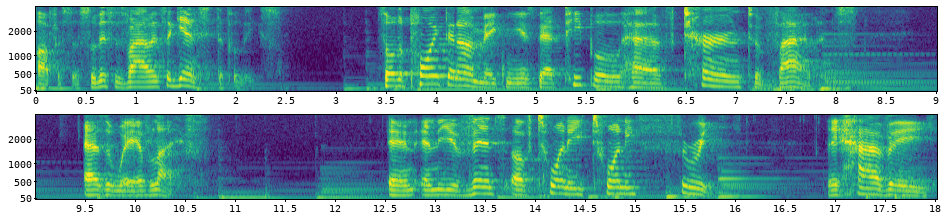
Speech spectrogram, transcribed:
officer. So this is violence against the police. So the point that I'm making is that people have turned to violence as a way of life. And, and the events of 2023, they have a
